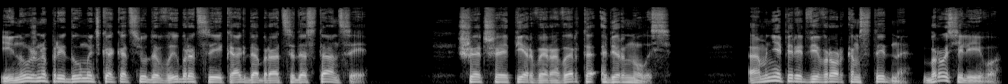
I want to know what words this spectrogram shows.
и нужно придумать, как отсюда выбраться и как добраться до станции». Шедшая первой Раверта обернулась. «А мне перед Виврорком стыдно. Бросили его».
